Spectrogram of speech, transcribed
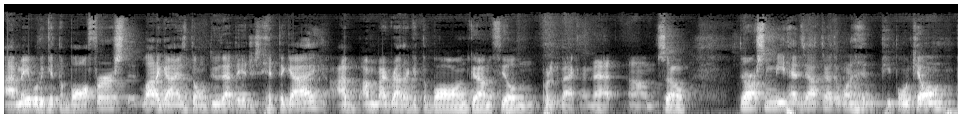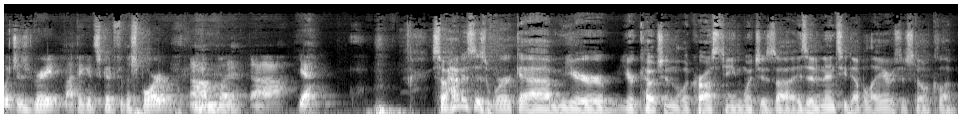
I'm able to get the ball first. A lot of guys don't do that; they just hit the guy. I, I'm, I'd rather get the ball and go down the field and put it back in the net. Um, so. There are some meatheads out there that want to hit people and kill them, which is great. I think it's good for the sport. Um, but uh, yeah, So how does this work? Um, you're you're coaching the lacrosse team, which is uh, is it an NCAA or is it still a club?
